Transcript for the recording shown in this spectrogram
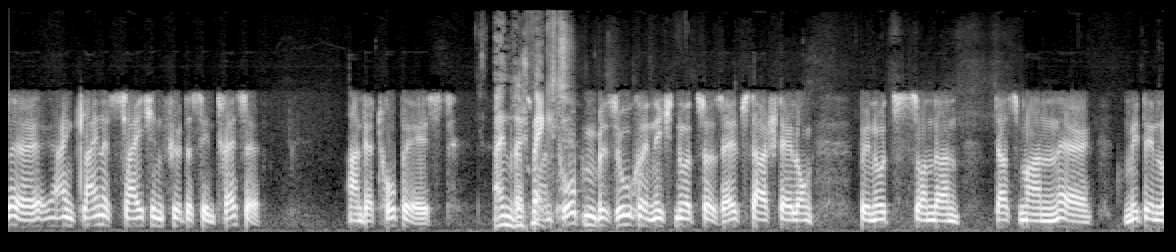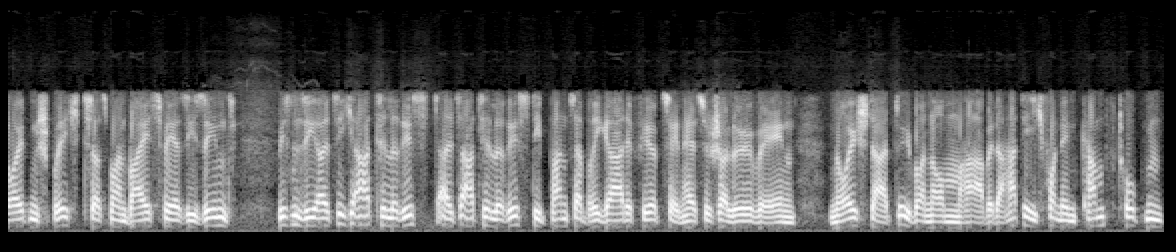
äh, ein kleines Zeichen für das Interesse an der Truppe ist. Ein Respekt. Dass man Truppenbesuche nicht nur zur Selbstdarstellung benutzt, sondern dass man äh, mit den Leuten spricht, dass man weiß, wer sie sind. Wissen Sie, als ich Artillerist, als Artillerist die Panzerbrigade 14 Hessischer Löwe in Neustadt übernommen habe, da hatte ich von den Kampftruppen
